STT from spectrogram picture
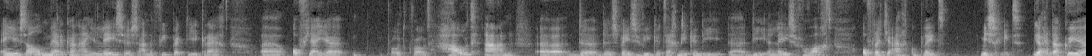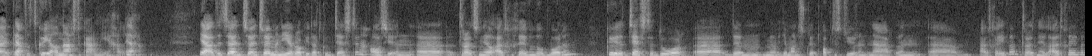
en je zal merken aan je lezers, aan de feedback die je krijgt, uh, of jij je quote, quote, houdt aan uh, de, de specifieke technieken die, die een lezer verwacht, of dat je eigenlijk compleet misschiet. Ja. Daar kun je, dat, ja. dat kun je al naast elkaar neer gaan leggen. Ja, er zijn, zijn, twee manieren waarop je dat kunt testen. Als je een uh, traditioneel uitgegeven wilt worden, kun je dat testen door uh, de, je manuscript op te sturen naar een uh, uitgever, een traditionele uitgever.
